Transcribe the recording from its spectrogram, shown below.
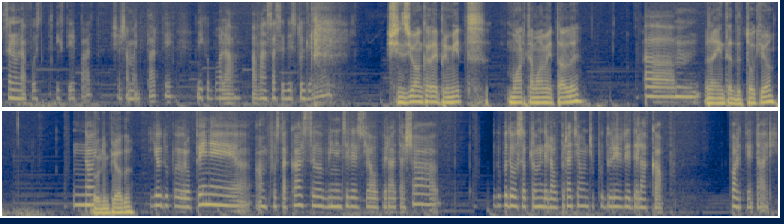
sânul a fost extirpat și așa mai departe, adică boala avansase destul de mult. Și în ziua în care ai primit moartea mamei tale, Um, înainte de Tokyo, de noi, Olimpiadă? Eu după europene am fost acasă, bineînțeles i-a operat așa. După două săptămâni de la operație au început durerile de la cap, foarte tari.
